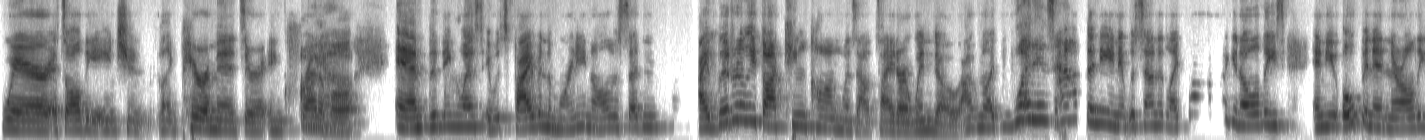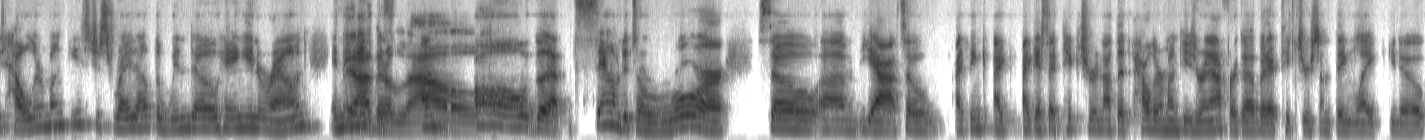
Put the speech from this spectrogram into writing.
where it's all the ancient like pyramids are incredible. And the thing was, it was five in the morning, and all of a sudden, I literally thought King Kong was outside our window. I'm like, what is happening? It was sounded like, you know, all these, and you open it, and there are all these howler monkeys just right out the window hanging around. And they Yeah, they're loud. oh, the sound, it's a roar. So um, yeah, so I think I, I guess I picture not that howler monkeys are in Africa, but I picture something like you know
